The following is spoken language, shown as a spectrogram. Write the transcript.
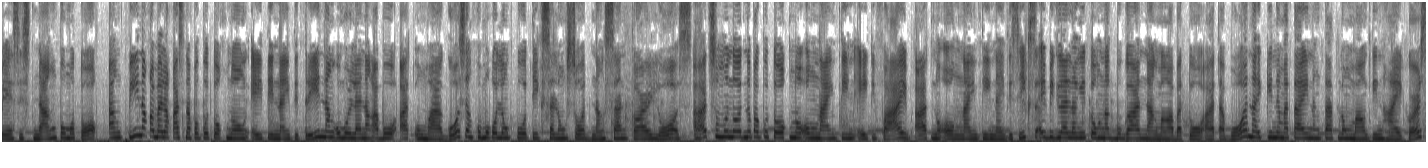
beses nang pumutok. Ang pinakamalakas na pagputok noong 1893 nang umulan ng abo at umagos ang kumukulong putik sa lungsod ng San Carlos. At sumunod na pagputok noong 1985 at noong 1996 ay bigla lang itong nagbuga ng mga bato at abo na ikinamatay ng tatlong mountain hikers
